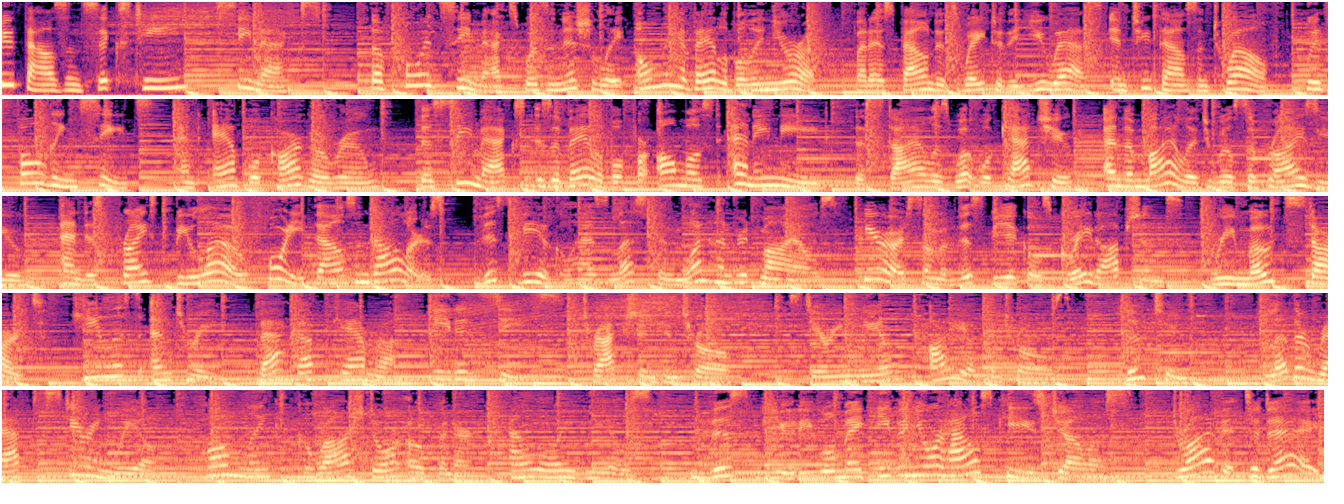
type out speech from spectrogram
2016 C-Max. The Ford C-Max was initially only available in Europe, but has found its way to the U.S. in 2012. With folding seats and ample cargo room, the C-Max is available for almost any need. The style is what will catch you, and the mileage will surprise you, and is priced below $40,000. This vehicle has less than 100 miles. Here are some of this vehicle's great options. Remote start, keyless entry, backup camera, heated seats, traction control, steering wheel, audio controls, Bluetooth, leather-wrapped steering wheel, HomeLink garage door opener, alloy wheels. This beauty will make even your house keys jealous. Drive it today.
